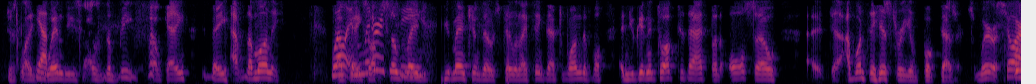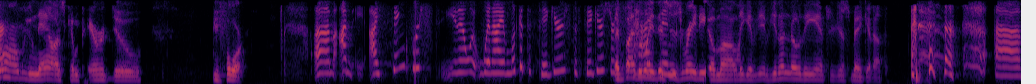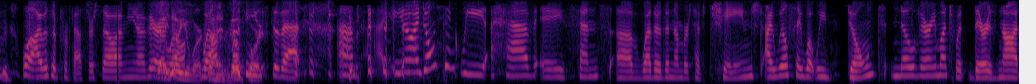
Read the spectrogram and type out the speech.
just like Yep. Wendy's has the beef. Okay, they have the money. well, okay, so literacy, I'm so glad you mentioned those two, and I think that's wonderful. And you can talk to that, but also uh, I want the history of book deserts. Where Sure. where are we now as compared to before? Um, I'm, I think we're, you know, when I look at the figures, the figures are. And by the way, this been- is radio, Molly. If, if you don't know the answer, just make it up. um, well, I was a professor, so I'm you know very Yeah, I know well, you were. Go well ahead. Go for used to that. Um, I, you know, I don't think we have a sense of whether the numbers have changed. I will say what we don't know very much. What there is not,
